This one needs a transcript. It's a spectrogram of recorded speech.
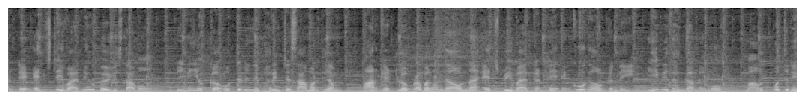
అంటే హెచ్టి వైర్ని ఉపయోగిస్తాము. దీని యొక్క ఒత్తిడిని భరించే సామర్థ్యం మార్కెట్లో ప్రబలంగా ఉన్న హెచ్బి వైర్ కంటే ఎక్కువగా ఉంటుంది. ఈ విధంగా మేము మా ఉత్పత్తిని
